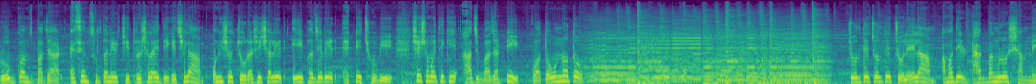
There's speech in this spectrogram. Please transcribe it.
রূপগঞ্জ বাজার। এস এম সুলতানের চিত্রশালায় দেখেছিলাম উনিশশো সালের এই বাজারের একটি ছবি। সে সময় থেকে আজ বাজারটি কত উন্নত? চলতে চলতে চলে এলাম আমাদের ঢাক বাংলোর সামনে,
